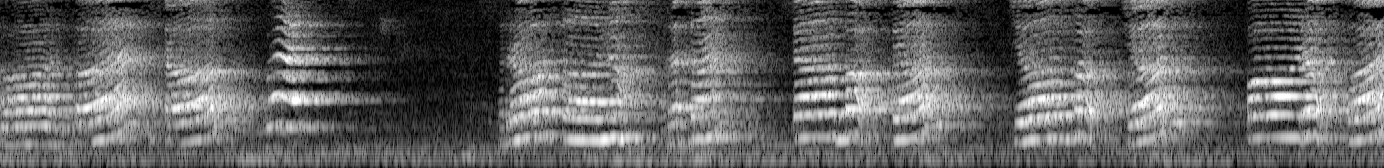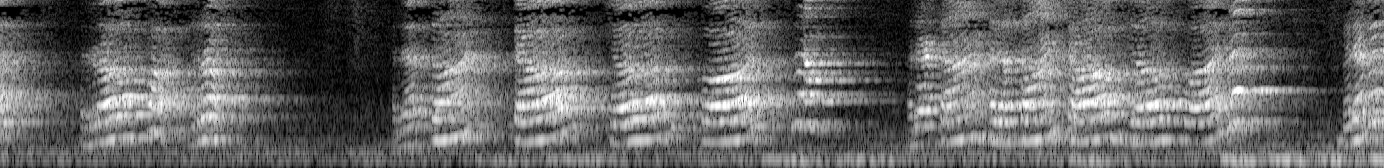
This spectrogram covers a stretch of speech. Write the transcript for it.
કર કર ટબ ભર Ratan Ratan tub jug jug પર પર રખ રખ રતન ટબ જગ પર રખ રતન રતન ટબ જગ પર રખ બરાબર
